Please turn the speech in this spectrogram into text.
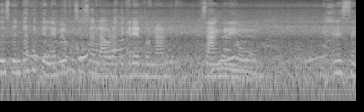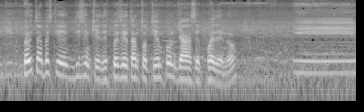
desventaja que le veo pues es a la hora de querer donar sangre o en ese sentido. Pero ahorita ves que dicen que después de tanto tiempo ya se puede, ¿no? Eh,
